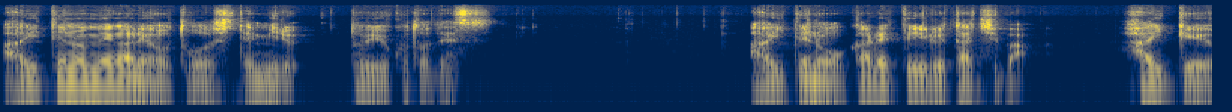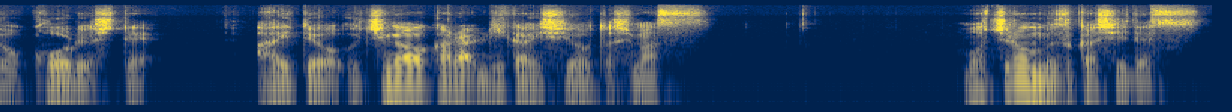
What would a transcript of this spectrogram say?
相手のメガネを通して見るということです。相手の置かれている立場、背景を考慮して相手を内側から理解しようとします。もちろん難しいです。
